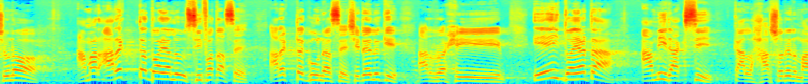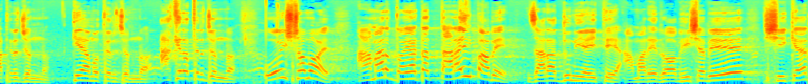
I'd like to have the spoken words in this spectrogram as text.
শুনো, আমার আরেকটা দয়ালু সিফত আছে, আরেকটা গুণ আছে, সেটা হলো কি? আর রহিম এই দয়াটা আমি রাখছি কাল হাসরের মাঠের জন্য। কেয়ামতের জন্য, আখেরাতের জন্য। ওই সময় আমার দয়াটা তারাই পাবে যারা দুনিয়াইতে আমারে রব হিসাবে স্বীকার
